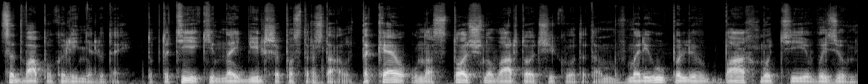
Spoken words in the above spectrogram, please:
Це два покоління людей. Тобто ті, які найбільше постраждали. Таке у нас точно варто очікувати там в Маріуполі, в Бахмуті, в Ізюмі.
